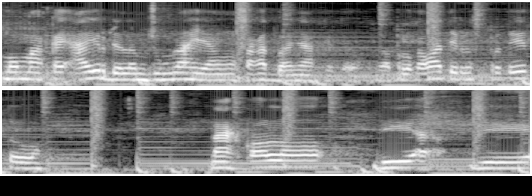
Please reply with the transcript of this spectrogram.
memakai air dalam jumlah yang sangat banyak gitu. Nggak perlu khawatir seperti itu. Nah kalau di di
